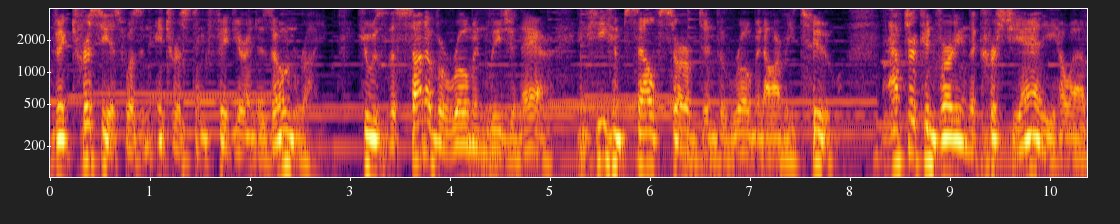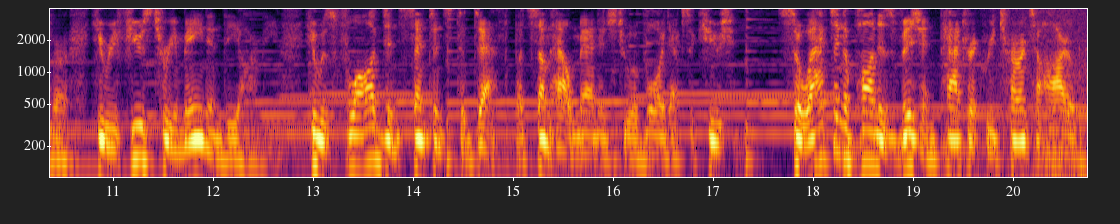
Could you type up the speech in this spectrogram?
Victricius was an interesting figure in his own right. He was the son of a Roman legionnaire, and he himself served in the Roman army too. After converting to Christianity, however, he refused to remain in the army. He was flogged and sentenced to death, but somehow managed to avoid execution. So, acting upon his vision, Patrick returned to Ireland,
